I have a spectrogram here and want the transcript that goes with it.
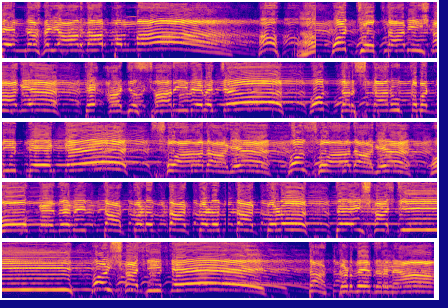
3000 ਦਾ ਪੰਮਾ। ਉਹ ਜੋਤਾ ਵੀ ਛਾ ਗਿਆ ਤੇ ਅੱਜ ਸਾਰੀ ਦੇ ਵਿੱਚ ਉਹ ਦਰਸ਼ਕਾਂ ਨੂੰ ਕਬੱਡੀ ਦੇਖ ਕੇ ਸਵਾਦ ਆ ਗਿਆ, ਉਹ ਸਵਾਦ ਆ ਗਿਆ। ਉਹ ਕਹਿੰਦੇ ਵੀ ਧਾਕੜ ਧਾਕੜ ਧਾਕੜ ਤੇ ਸ਼ਾਜੀ, ਉਹ ਸ਼ਾਜੀ ਤੇ ਧਾਕੜ ਦੇ ਦਰਮਿਆਨ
